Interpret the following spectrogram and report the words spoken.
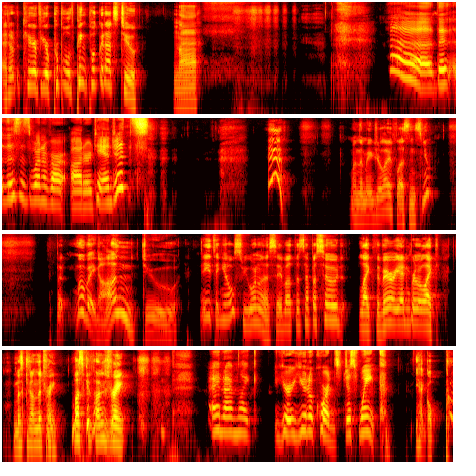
I don't care if you're purple with pink polka dots too. nah. Ah, th this is one of our otter tangents. One of the major life lessons, you know. But moving on to anything else we want to say about this episode? Like the very end where they're like, must get on the train, must get on the train. And I'm like, you're unicorns, just wink. Yeah, go poof.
